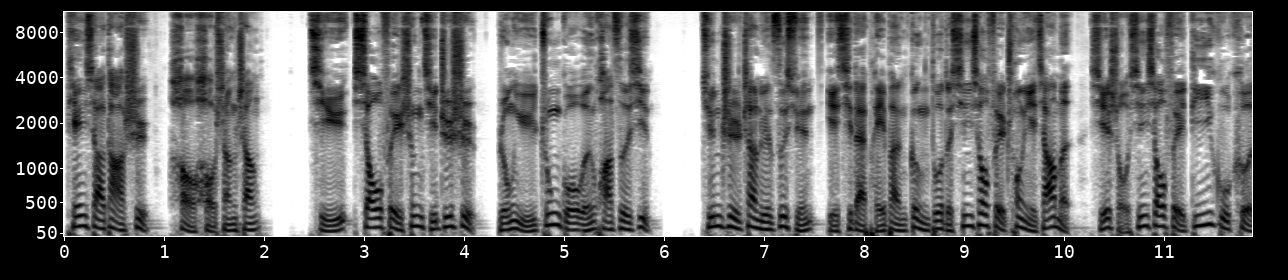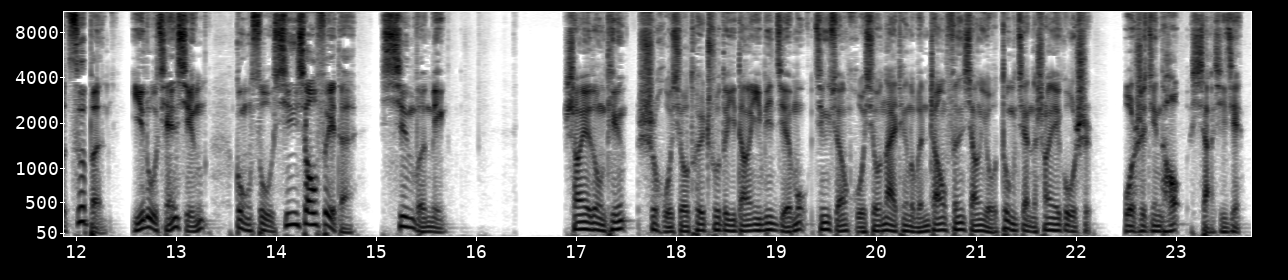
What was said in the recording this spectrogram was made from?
天下大事浩浩汤汤，起于消费升级之势，融于中国文化自信。君智战略咨询也期待陪伴更多的新消费创业家们，携手新消费第一顾客资本一路前行，共塑新消费的新文明。商业洞听是虎嗅推出的一档音频节目，精选虎嗅耐听的文章，分享有洞见的商业故事。我是金涛，下期见。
